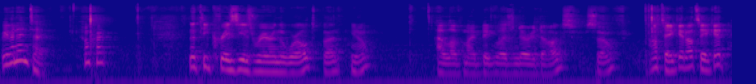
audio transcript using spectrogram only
we have an Entei, okay. Not the craziest rare in the world, but, you know, I love my big legendary dogs, so I'll take it, I'll take it.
